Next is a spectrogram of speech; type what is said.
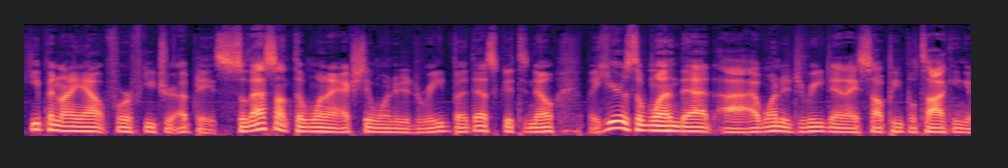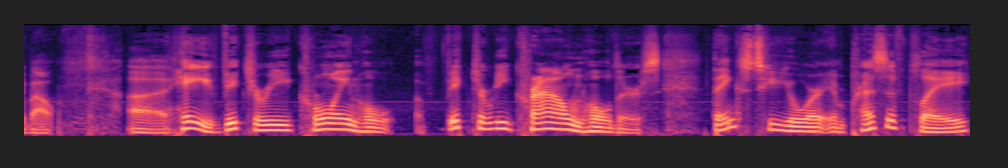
Keep an eye out for future updates. So that's not the one I actually wanted to read, but that's good to know. But here's the one that uh, I wanted to read and I saw people talking about. Uh, hey, victory coin victory crown holders. Thanks to your impressive play,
